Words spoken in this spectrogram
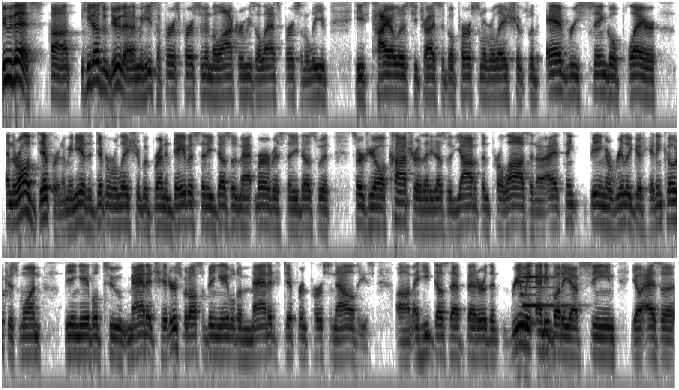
Do this. Uh, he doesn't do that. I mean, he's the first person in the locker room. He's the last person to leave. He's tireless. He tries to build personal relationships with every single player and they're all different. I mean, he has a different relationship with Brendan Davis than he does with Matt Mervis, than he does with Sergio Alcantara, than he does with Jonathan Perlaza. And I think being a really good hitting coach is one being able to manage hitters, but also being able to manage different personalities. Um, and he does that better than really anybody I've seen, you know, as a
